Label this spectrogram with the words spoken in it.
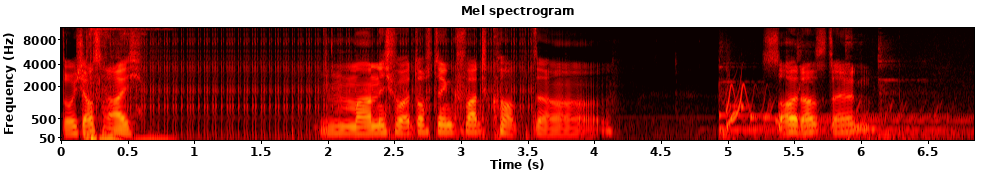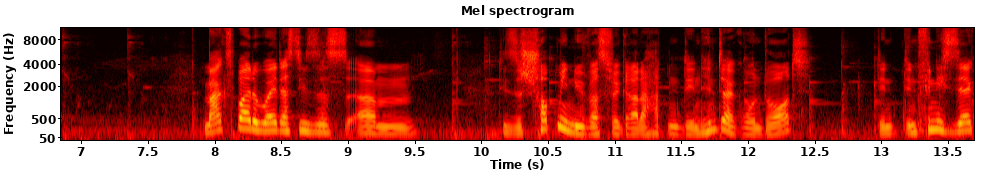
durchaus reich. Mann, ich wollte doch den Quadcopter. Was soll das denn? Ich mag's, by the way, dass dieses, ähm, dieses Shop-Menü, was wir gerade hatten, den Hintergrund dort, den, den finde ich sehr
